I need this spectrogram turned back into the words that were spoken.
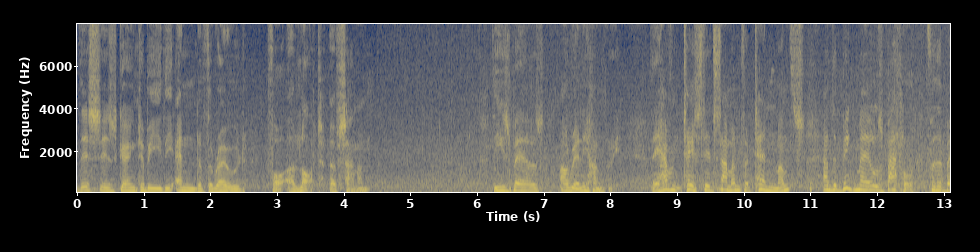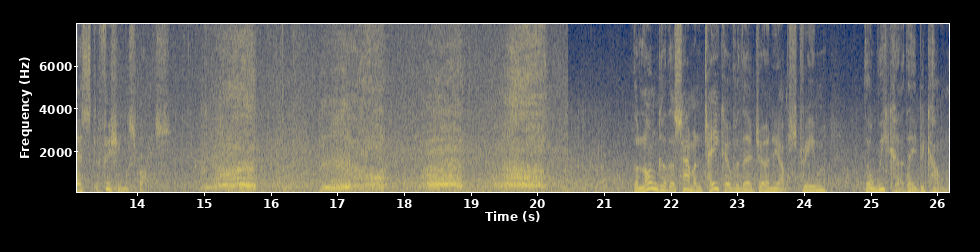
This is going to be the end of the road for a lot of salmon. These bears are really hungry. They haven't tasted salmon for 10 months, and the big males battle for the best fishing spots. The longer the salmon take over their journey upstream, the weaker they become.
